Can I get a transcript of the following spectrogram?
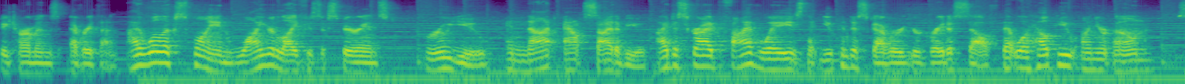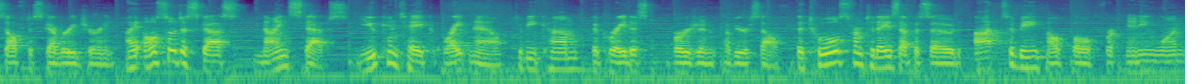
determines everything. I will explain why your life is experienced through you and not outside of you. I describe five ways that you can discover your greatest self that will help you on your own self discovery journey. I also discuss nine steps you can take right now to become the greatest version of yourself. The tools from today's episode ought to be helpful for anyone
